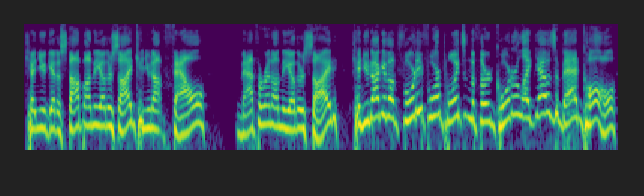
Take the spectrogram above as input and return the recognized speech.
Can you get a stop on the other side? Can you not foul Mathurin on the other side? Can you not give up 44 points in the third quarter? Like, yeah, it was a bad call.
